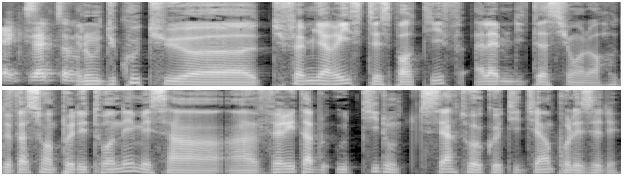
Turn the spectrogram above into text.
exactement. Et donc du coup, tu, euh, tu familiarises tes sportifs à la méditation alors, de façon un peu détournée, mais c'est un, véritable outil dont tu te sers toi au quotidien pour les aider.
